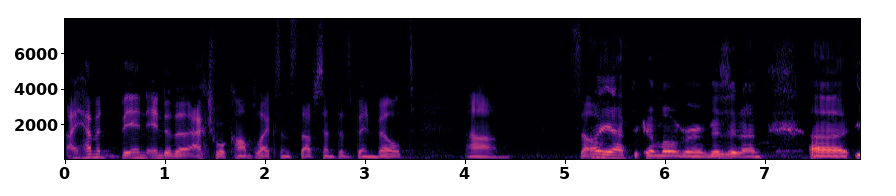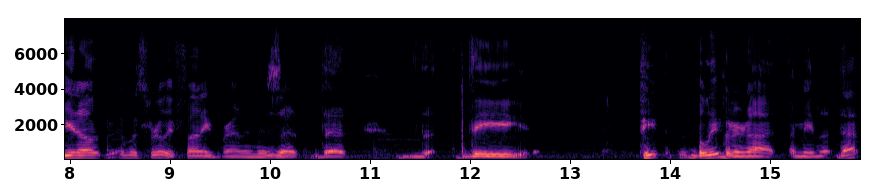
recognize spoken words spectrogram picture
I haven't been into the actual complex and stuff since it's been built. Um, so Oh, you have to come over and visit. I'm, uh, you know, what's really funny, Brandon, is that that the, the believe it or not, I mean that, that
